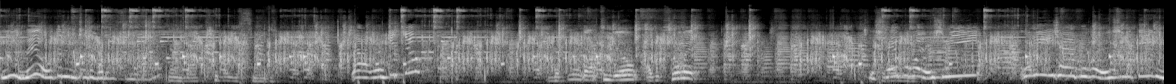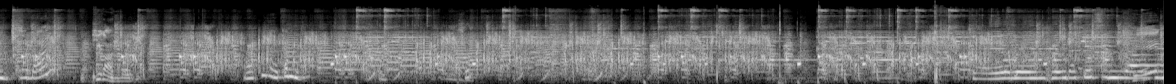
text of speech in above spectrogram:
이게 왜 얻었는지도 모르겠습니다. 그냥 막 해보겠습니다. 자, 여기있죠 못본 것 같은데요? 아직 총을, 저 샤이보가 열심히, 꼬맹이 샤이보가 열심히 때리고 있지만, 피가 안 나오죠? 아, 그냥 겁니다. 자, 여러분, 거의 다 깼습니다. 내가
